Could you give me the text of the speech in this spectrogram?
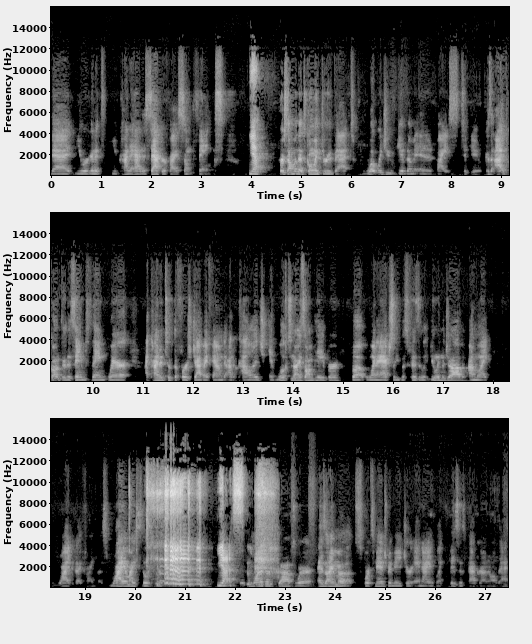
that you were gonna you kind of had to sacrifice some things. Yeah. For someone that's going through that, what would you give them an advice to do? Because I've gone through the same thing where I kind of took the first job I found out of college. It looked nice on paper, but when I actually was physically doing the job, I'm like, why did I find this? Why am I still here? yes. It was one of those jobs where, as I'm a sports management major and I have like business background and all that,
